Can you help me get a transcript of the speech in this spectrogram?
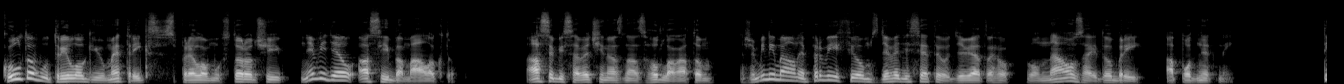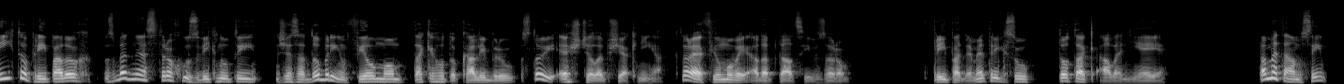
Kultovú trilógiu Matrix z prelomu storočí nevidel asi iba málo kto. Asi by sa väčšina z nás zhodla na tom, že minimálne prvý film z 99. bol naozaj dobrý a podnetný. V týchto prípadoch sme dnes trochu zvyknutí, že za dobrým filmom takéhoto kalibru stojí ešte lepšia kniha, ktorá je filmovej adaptácii vzorom. V prípade Matrixu to tak ale nie je. Pamätám si,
